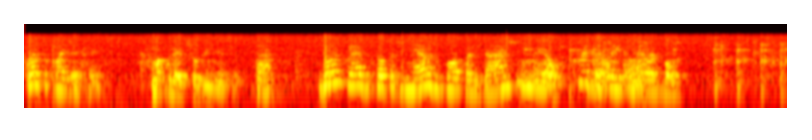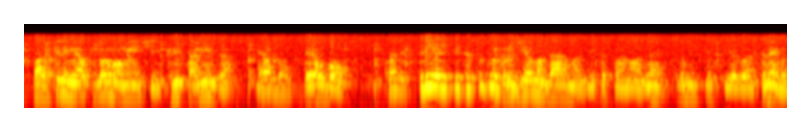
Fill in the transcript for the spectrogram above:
Quanto põe de essência? Uma colher de sobremesa. Tá. Duas colheres de sopa de mel de boa qualidade. Um mel. Como é que eu sei que o mel é bom? Olha, aquele mel que normalmente cristaliza É o bom. é o bom. Quando esfria, ele fica tudo... Outro dia mandaram umas dicas para nós, né? Eu me esqueci agora. Você lembra?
